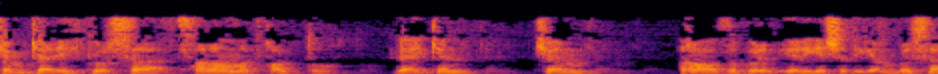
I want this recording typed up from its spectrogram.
Kim karih ko'rsa salomat qolibdi u. Lekin kim rozi bo'lib ergashadigan bo'lsa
